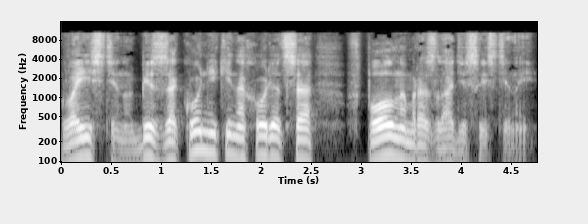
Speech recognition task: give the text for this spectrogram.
Воистину, беззаконники находятся в полном разладе с истиной.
